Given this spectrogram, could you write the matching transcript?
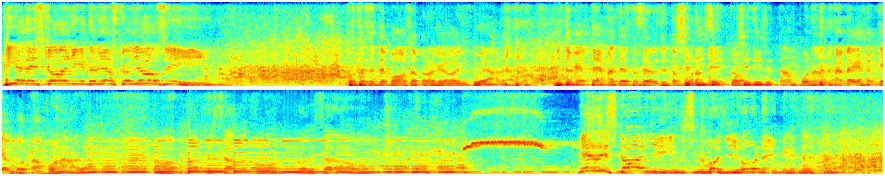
Via dai scogli che te via scogliosi! Questa siete bosa però che ho inculata. Visto che il tema di stasera è dice, tamponamento. si dice tamponare Mega che ho tamponata. No. A fissare da nuovo. Via dei scogli! Scoglione!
